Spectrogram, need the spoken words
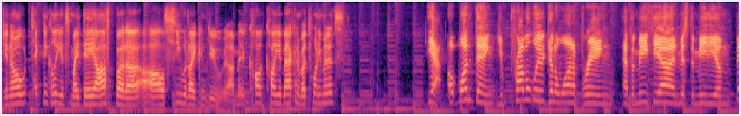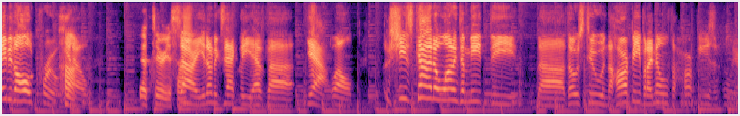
you know, technically it's my day off, but uh, I'll see what I can do. I'm gonna call call you back in about 20 minutes. yeah, uh, one thing you probably are gonna want to bring Epimethea and Mr. Medium, maybe the whole crew. Huh. You know, That's serious, huh? sorry, you don't exactly have. uh Yeah, well, she's kind of wanting to meet the uh those two and the harpy, but I know the harpy isn't really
